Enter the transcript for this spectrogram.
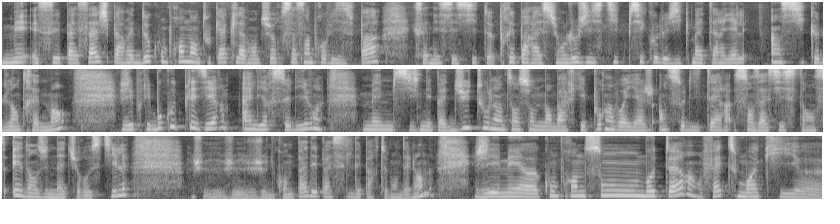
Mais ces passages permettent de comprendre en tout cas que l'aventure, ça s'improvise pas, que ça nécessite préparation logistique, psychologique, matérielle ainsi que de l'entraînement. J'ai pris beaucoup de plaisir à lire ce livre, même si je n'ai pas du tout l'intention de m'embarquer pour un voyage en solitaire, sans assistance et dans une nature hostile. Je, ne compte pas dépasser le département des Landes. J'ai aimé euh, comprendre son moteur, en fait, moi qui euh,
